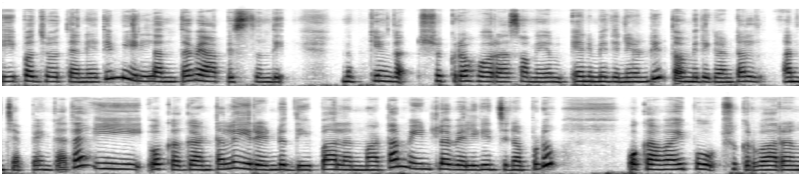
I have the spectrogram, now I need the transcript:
దీపజ్యోతి అనేది మీ ఇల్లంతా వ్యాపిస్తుంది. ముఖ్యంగా శుక్రహోర సమయం ఎనిమిది నుండి తొమ్మిది గంటలు అని చెప్పాం కదా ఈ ఒక గంటలు ఈ రెండు దీపాలు అనమాట మీ ఇంట్లో వెలిగించినప్పుడు ఒకవైపు శుక్రవారం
